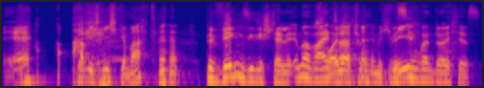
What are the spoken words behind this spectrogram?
Äh? Habe ich nicht gemacht. Bewegen Sie die Stelle immer weiter. Spoiler tut nämlich bis weh. irgendwann durch ist.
